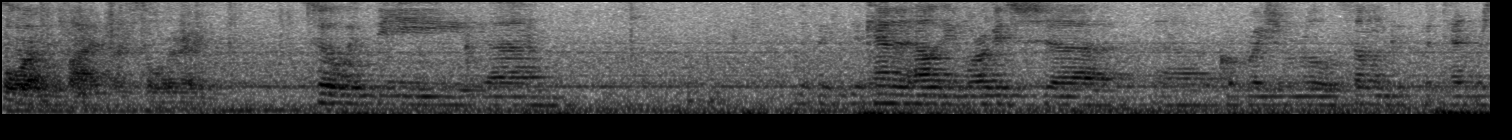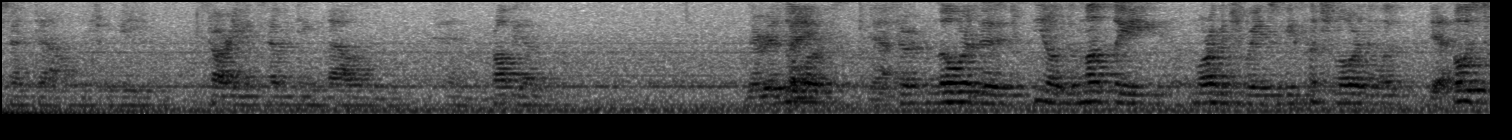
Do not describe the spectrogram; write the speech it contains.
Four the five are sold already. So with the, um, with the the Canada Housing Mortgage uh, uh, Corporation rules, someone could put ten percent down, which would be starting at seventeen thousand, and probably have There is Lower. banks, yeah. So lower the, you know, the monthly mortgage rates would be much lower than what Yeah, most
